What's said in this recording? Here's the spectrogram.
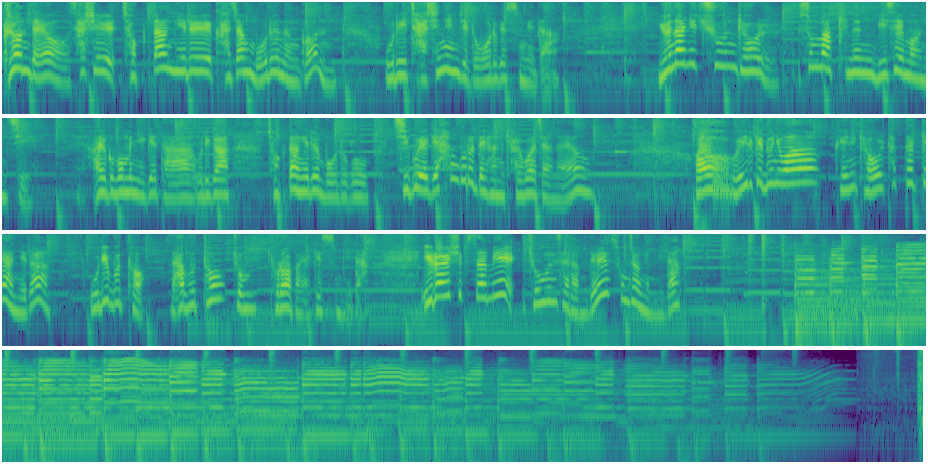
그런데요, 사실 적당히를 가장 모르는 건 우리 자신인지도 모르겠습니다. 유난히 추운 겨울, 숨 막히는 미세먼지. 알고 보면 이게 다 우리가 적당히를 모르고 지구에게 함부로 대한 결과잖아요. 어, 왜 이렇게 눈이 와? 괜히 겨울 탓할 게 아니라 우리부터, 나부터 좀 돌아봐야겠습니다. 1월 13일 좋은 사람들 송정입니다.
